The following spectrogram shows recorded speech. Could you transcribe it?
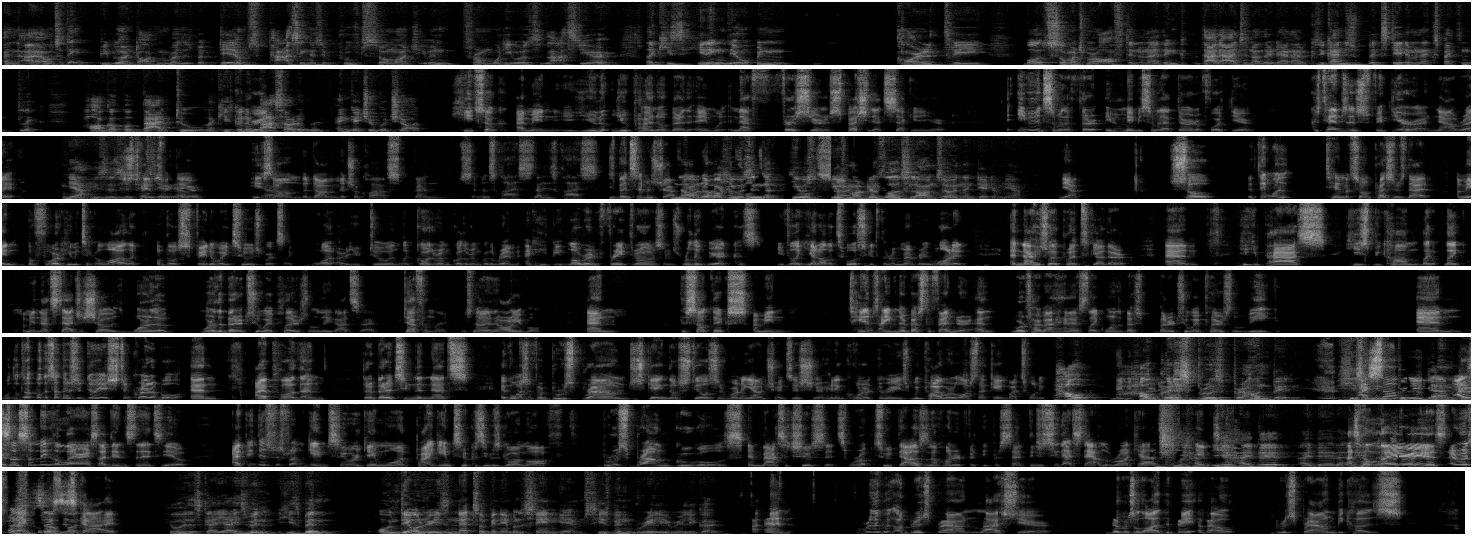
And I also think people aren't talking about this, but Tatum's passing has improved so much, even from what he was last year. Like he's hitting the open corner three ball so much more often, and I think that adds another dynamic because you can't just blitz Tatum and expect him to like hog up a bad two. Like he's gonna Agreed. pass out of it and get you a good shot. He took. I mean, you know, you probably know better than anyone in that first year and especially that second year, even some of the third, even maybe some of that third or fourth year, because Tatum's in his fifth year right now, right? Yeah, he's his, his Tatum's fifth fifth year. year. He's Yeah. um the Donovan Mitchell class, Ben Simmons class. Is that his class? He's Ben Simmons draft. No, right? no, Markelle he was in the he was Fultz, he was. Markelle Fultz, Lonzo, and then Tatum. Yeah. Yeah. So the thing with Tatum that's so impressive is that I mean, before he would take a lot of like of those fadeaway twos where it's like, what are you doing? Like go to the rim, go to the rim, go to the rim, and he'd be lowering free throws, and it was really weird because you feel like he had all the tools to get to the rim whenever he wanted, and now he's really put it together, and he can pass. He's become like like I mean that stat just shows one of the one of the better two way players in the league. I'd say definitely. It's not even arguable, and the Celtics. I mean, Tatum's not even their best defender, and we're talking about him as like one of the best, better two way players in the league. And what the, what the Celtics are doing is just incredible, and I applaud them. They're a better team than Nets. If it wasn't for Bruce Brown just getting those steals and running out in transition or hitting corner threes, we probably would have lost that game by twenty. points. How Maybe how 30. good has Bruce Brown been? He's I been saw- pretty damn good. I saw something hilarious. I didn't send it to you. I think this was from game two or game one. Probably game two because he was going off. Bruce Brown Googles in Massachusetts were up 2,150%. Did you see that stat on the broadcast? yeah, yeah, I did. I did. I That's did. hilarious. Everyone's probably like, That's who so is this funny. guy? Who is this guy? Yeah, he's been he's been on the only reason Nets have been able to stay in games. He's been really really good. And really quick on Bruce Brown. Last year, there was a lot of debate about Bruce Brown because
